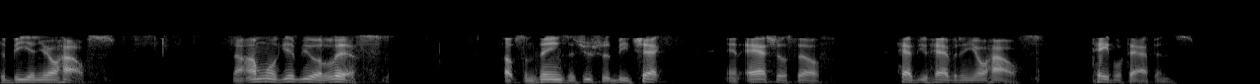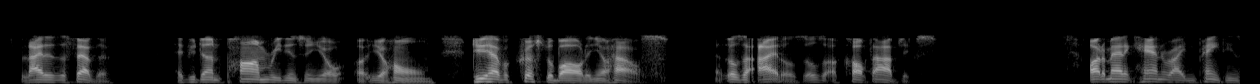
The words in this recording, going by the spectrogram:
to be in your house. Now, I'm going to give you a list of some things that you should be checked and ask yourself, have you have it in your house? Table tappings, light as a feather. Have you done palm readings in your uh, your home? Do you have a crystal ball in your house? Those are idols. Those are occult objects. Automatic handwriting paintings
